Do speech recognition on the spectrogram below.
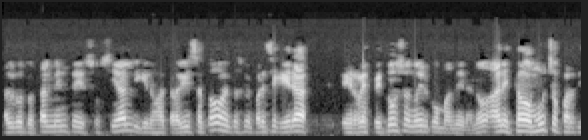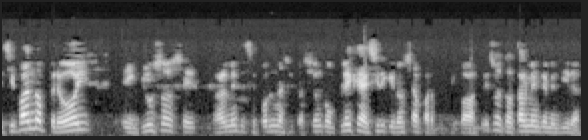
algo totalmente social y que nos atraviesa a todos, entonces me parece que era eh, respetuoso no ir con bandera, ¿no? Han estado muchos participando, pero hoy incluso se, realmente se pone una situación compleja de decir que no se ha participado. Eso es totalmente mentira.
